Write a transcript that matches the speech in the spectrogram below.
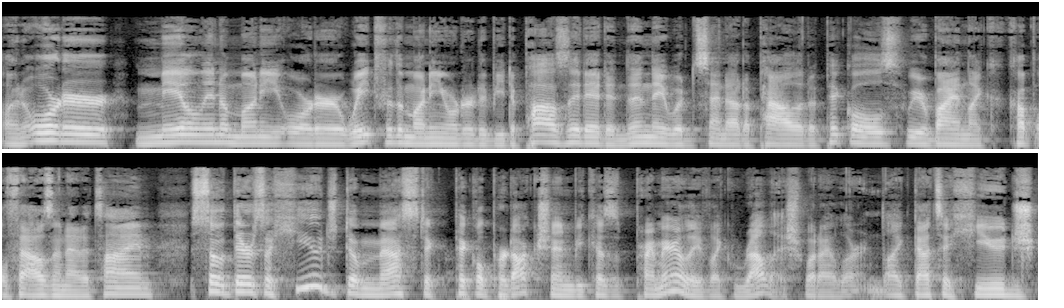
an order, mail in a money order, wait for the money order to be deposited, and then they would send out a pallet of pickles. We were buying like a couple thousand at a time. So there's a huge domestic pickle production because primarily of like relish, what I learned. Like that's a huge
